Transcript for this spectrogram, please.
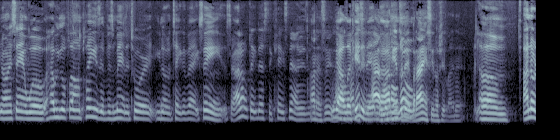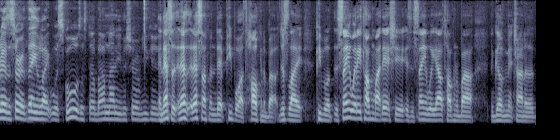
You know what I'm saying? Well, how we gonna fly on planes if it's mandatory? You know, to take the vaccine. So I don't think that's the case now. I didn't see it. We gotta I- look I into that, I I don't into know. that, but I ain't seen no shit like that. Um, I know there's a certain thing like with schools and stuff, but I'm not even sure if you can. And that's a, and that's that's something that people are talking about. Just like people, the same way they talking about that shit is the same way y'all talking about the government trying to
